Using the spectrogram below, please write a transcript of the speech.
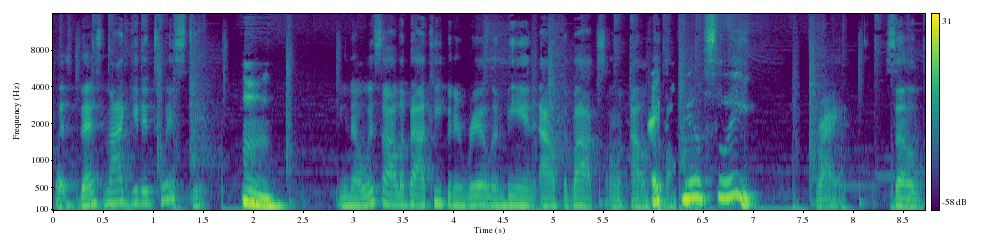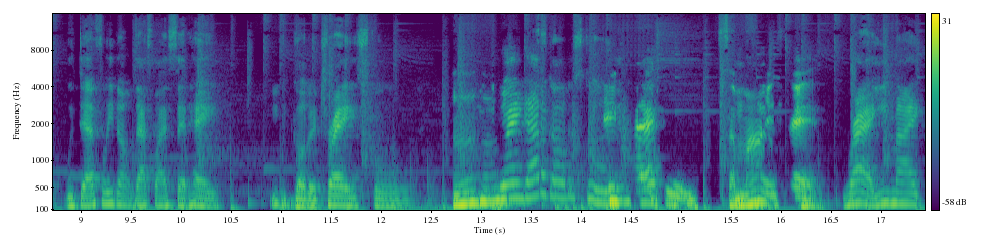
Let's let's not get it twisted. Hmm. You know, it's all about keeping it real and being out the box on out the box. Feel sleep. Right. So we definitely don't. That's why I said, hey, you could go to trade school. Mm-hmm. You ain't got to go to school. Exactly. It's a mindset. Right. You might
